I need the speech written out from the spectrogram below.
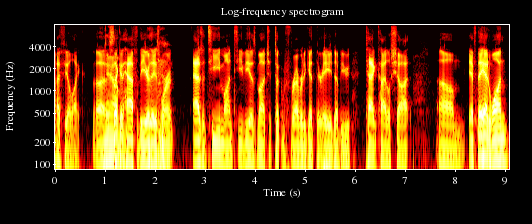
I feel like uh, the Yeah. second half of the year they just weren't as a team on TV as much. It took them forever to get their AEW tag title shot. Um, if they had won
